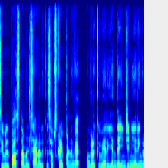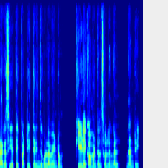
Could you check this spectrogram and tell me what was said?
சிவில் பாஸ் தமிழ் சேனலுக்கு சப்ஸ்கிரைப் பண்ணுங்க. உங்களுக்கு வேறு எந்த இன்ஜினியரிங் ரகசியத்தை பற்றி தெரிந்து கொள்ள வேண்டும்? கீழே கமெண்ட்டில் சொல்லுங்கள். நன்றி.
